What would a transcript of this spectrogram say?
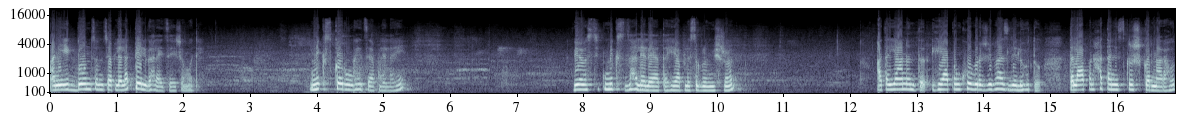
आणि एक दोन चमचे आपल्याला तेल घालायचं आहे ह्याच्यामध्ये. मिक्स करून घ्यायचं आहे आपल्याला हे. व्यवस्थित मिक्स झालेलं आहे आता हे आपलं सगळं मिश्रण. आता यानंतर हे आपण खोबरं जे भाजलेलं होतं त्याला आपण हातानेच क्रश करणार आहोत.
